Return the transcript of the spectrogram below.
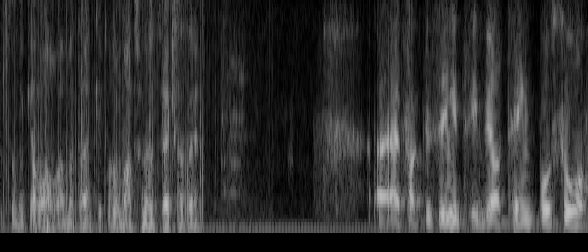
som det kan vara med tanke på hur matchen utvecklar sig? Det är faktiskt ingenting vi har tänkt på så.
